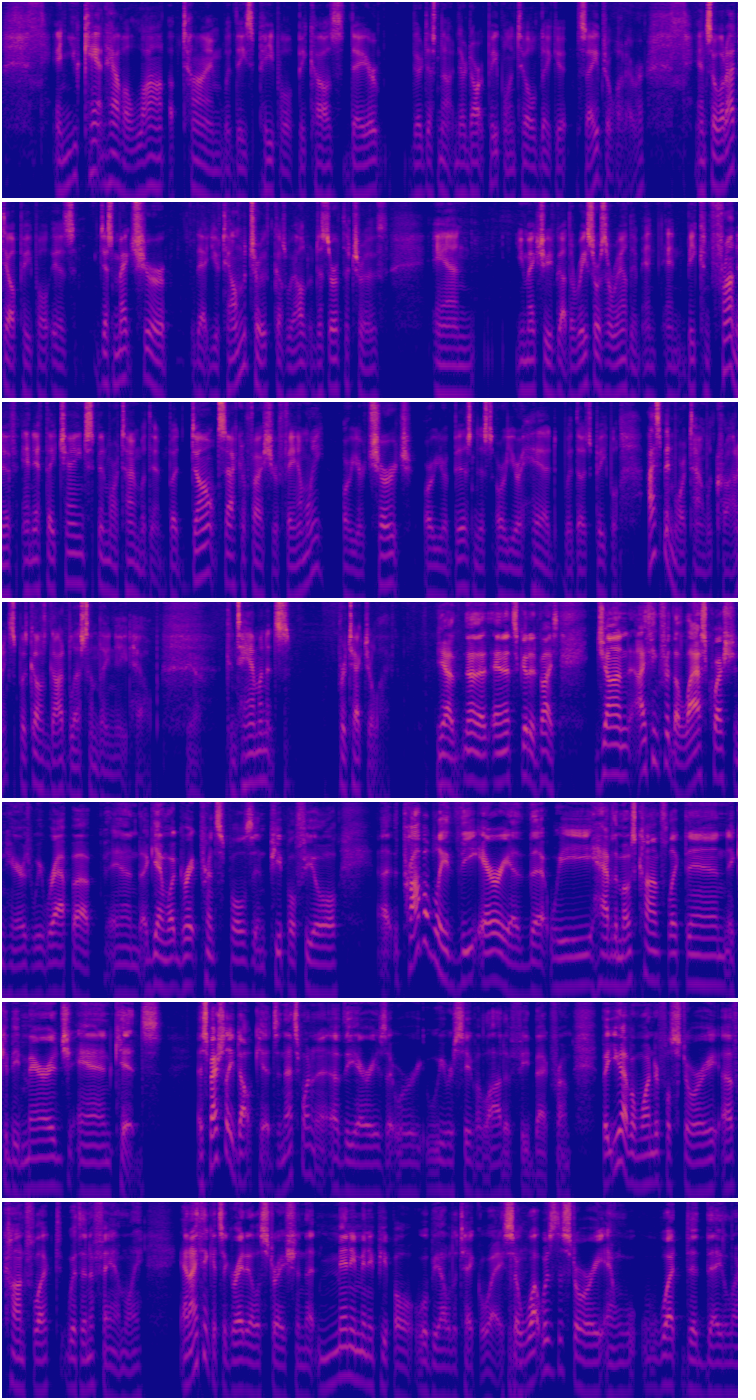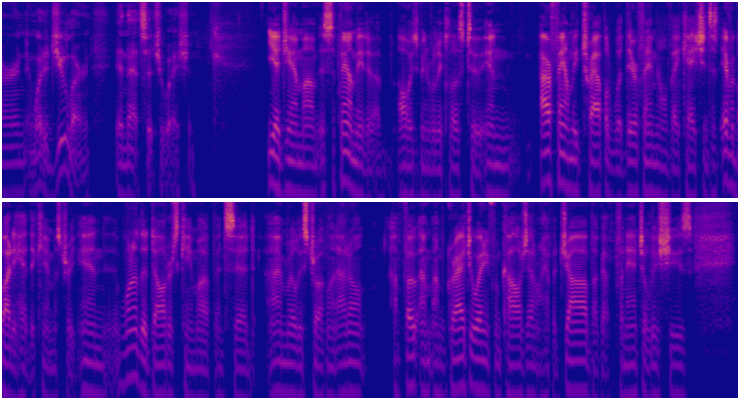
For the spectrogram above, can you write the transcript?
and you can't have a lot of time with these people because they're they're just not they're dark people until they get saved or whatever. And so what I tell people is just make sure that you tell them the truth because we all deserve the truth, and you make sure you've got the resources around them and, and be confrontive. And if they change, spend more time with them. But don't sacrifice your family or your church or your business or your head with those people. I spend more time with chronics because God bless them, they need help. Yeah. Contaminants, protect your life. Yeah, no, that, and that's good advice. John, I think for the last question here as we wrap up, and again, what great principles in people fuel, uh, probably the area that we have the most conflict in, it could be marriage and kids, especially adult kids. And that's one of the areas that we we receive a lot of feedback from. But you have a wonderful story of conflict within a family. And I think it's a great illustration that many, many people will be able to take away. So, what was the story, and what did they learn, and what did you learn in that situation? Yeah, Jim, um, it's a family that I've always been really close to. And our family traveled with their family on vacations. Everybody had the chemistry. And one of the daughters came up and said, I'm really struggling. I don't, I'm, fo- I'm, I'm graduating from college. I don't have a job. I've got financial issues.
